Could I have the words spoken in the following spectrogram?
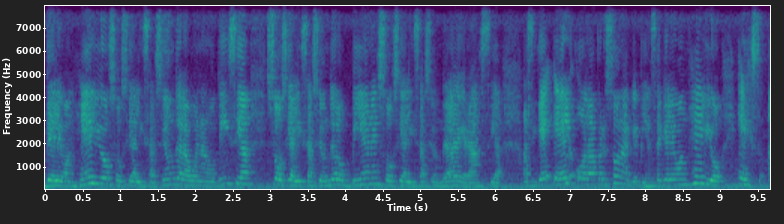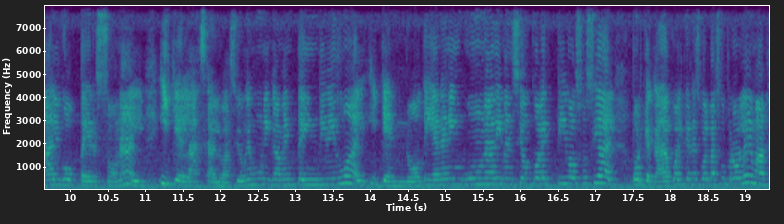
del Evangelio, socialización de la buena noticia, socialización de los bienes, socialización de la gracia. Así que él o la persona que piense que el Evangelio es algo personal y que la salvación es únicamente individual y que no tiene ninguna dimensión colectiva o social, porque cada cual que resuelva su problema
